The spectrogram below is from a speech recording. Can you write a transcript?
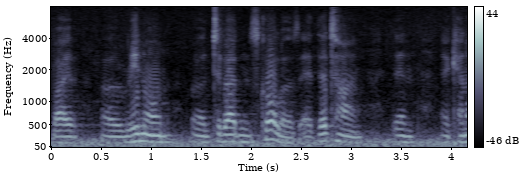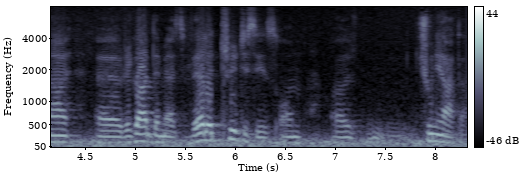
by uh, renowned uh, Tibetan scholars at that time, then uh, can I uh, regard them as valid treatises on uh, Shunyata?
